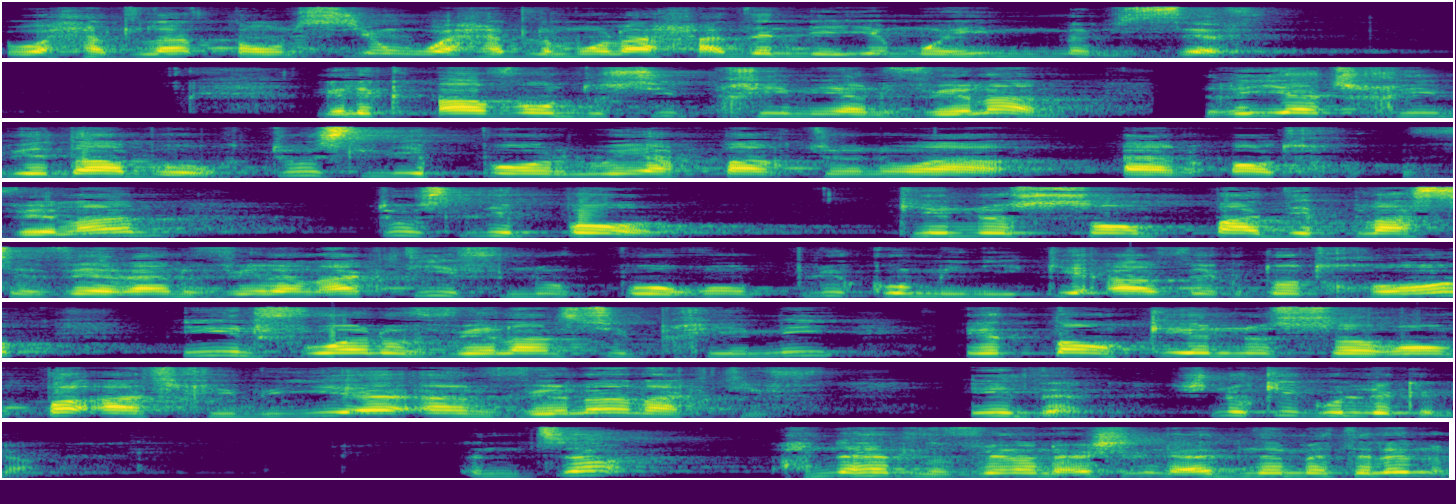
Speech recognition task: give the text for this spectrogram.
واحد l'attention واحد الملاحظة اللي هي مهمة بزاف. قال لك افون دو سوبريمي ان فيلان réattribuer d'abord tous les ports lui appartenant à un autre VLAN tous les ports qui ne sont pas déplacés vers un VLAN actif ne pourront plus communiquer avec d'autres hôtes une fois le VLAN supprimé et tant qu'ils ne seront pas attribués à un VLAN actif اذا شنو كيقول لك هنا انت حنا هاد الفيلان 20 عندنا مثلا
